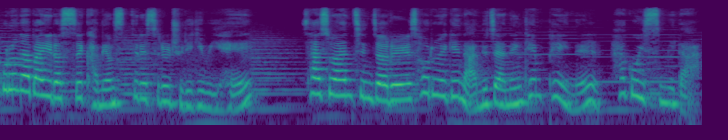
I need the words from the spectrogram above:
코로나 바이러스 감염 스트레스를 줄이기 위해 사소한 친절을 서로에게 나누자는 캠페인을 하고 있습니다.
